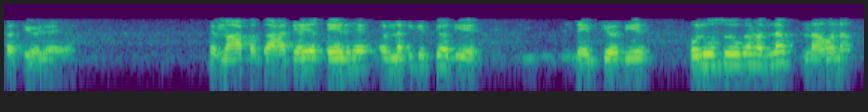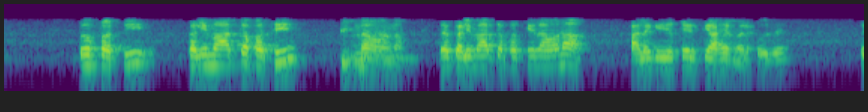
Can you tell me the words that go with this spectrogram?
फसी हो जाएगा। तो माँ फसाहत है, ये कैद है, और नफी किसकी होती है? कैद की होती है। खुलूस का मतलब ना होना। तो फसी, कलिमात का फसी ना होना। तो कलिमात का फसी ना होना, हालाँकि ये कैद क्या है? महफूज है। तो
